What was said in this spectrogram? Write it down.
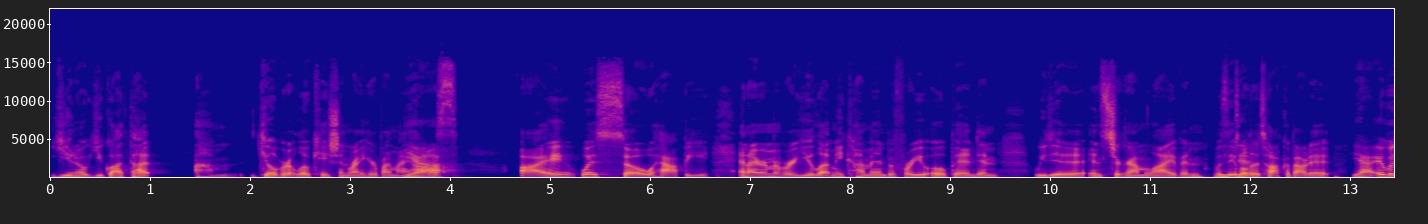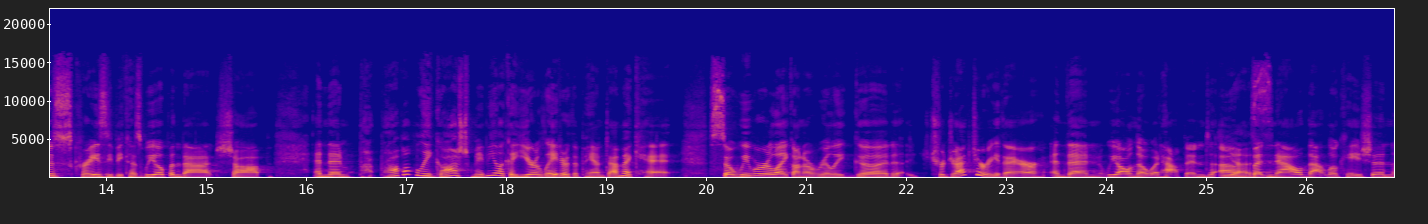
you know you got that um, Gilbert location right here by my yeah. house. I was so happy. And I remember you let me come in before you opened and we did an Instagram live and was we able did. to talk about it. Yeah, it was crazy because we opened that shop and then pr- probably, gosh, maybe like a year later, the pandemic hit. So we were like on a really good trajectory there. And then we all know what happened. Um, yes. But now that location,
